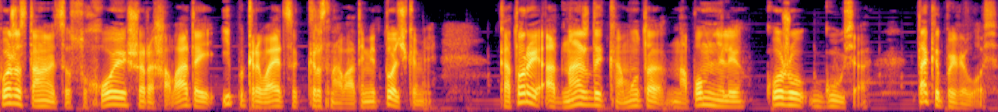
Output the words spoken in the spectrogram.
Кожа становится сухой, шероховатой и покрывается красноватыми точками, которые однажды кому-то напомнили кожу гуся. Так и повелось.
